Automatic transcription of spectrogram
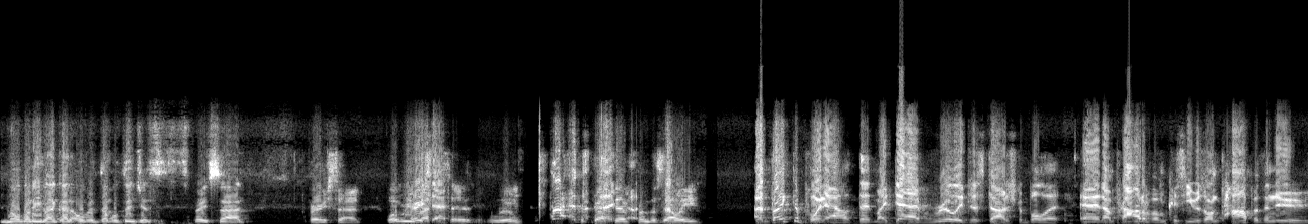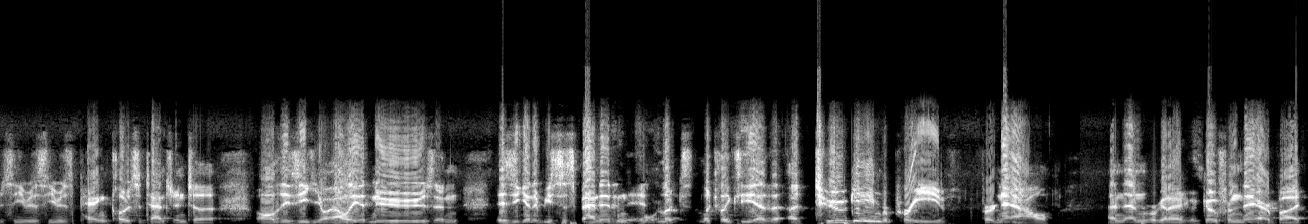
Nobody like got over double digits. It's very sad. very sad. What were you Very about sad. to say, Lou? I- Perspective I- from the Zelly? I'd like to point out that my dad really just dodged a bullet, and I'm proud of him because he was on top of the news. He was he was paying close attention to all the Ezekiel Elliott news, and is he going to be suspended? And it looks looks like he has a, a two game reprieve for now, and then we're gonna go from there. But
